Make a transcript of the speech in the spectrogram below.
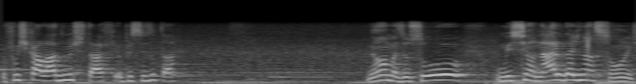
Eu fui escalado no staff, eu preciso estar. Não, mas eu sou o missionário das nações.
